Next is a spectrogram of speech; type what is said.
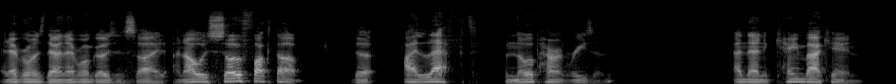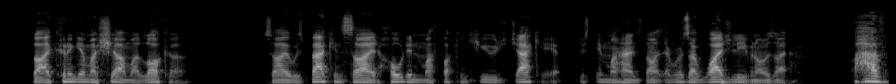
and everyone's there and everyone goes inside and i was so fucked up that i left for no apparent reason and then came back in but i couldn't get my shit out of my locker so i was back inside holding my fucking huge jacket just in my hands everyone's like why'd you leave and i was like i have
